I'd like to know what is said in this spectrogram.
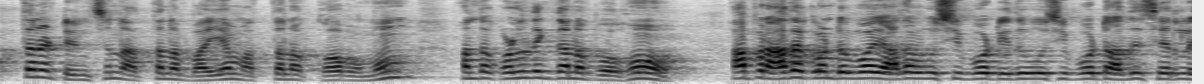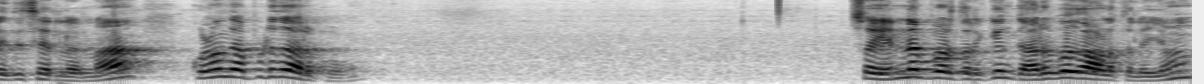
அத்தனை டென்ஷன் அத்தனை பயம் அத்தனை கோபமும் அந்த குழந்தைக்கு தானே போகும். அப்புறம் அதை கொண்டு போய் அதை ஊசி போட்டு இது ஊசி போட்டு அது சரியில்லை இது சரியில்லைன்னா குழந்தை அப்படி தான் இருக்கும். ஸோ என்னை பொறுத்த வரைக்கும் கர்ப்ப காலத்துலேயும்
